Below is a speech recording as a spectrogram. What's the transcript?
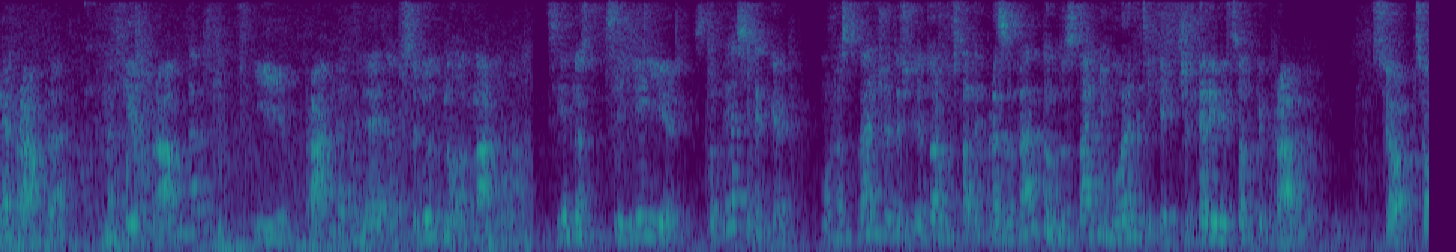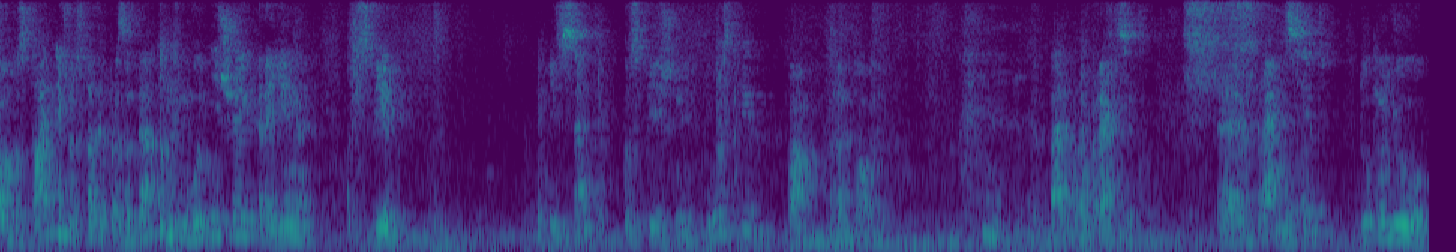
неправда, напівправда і правда виглядають абсолютно однаково. Згідно з цієї статистики, можна стверджувати, що для того, щоб стати президентом, достатньо говорити тільки 4% правди. Все, цього достатньо, щоб стати президентом наймогутнішої країни світу. І все, успішний успіх вам гарантований. Тепер про Брексит. Е, Брексит, думаю,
